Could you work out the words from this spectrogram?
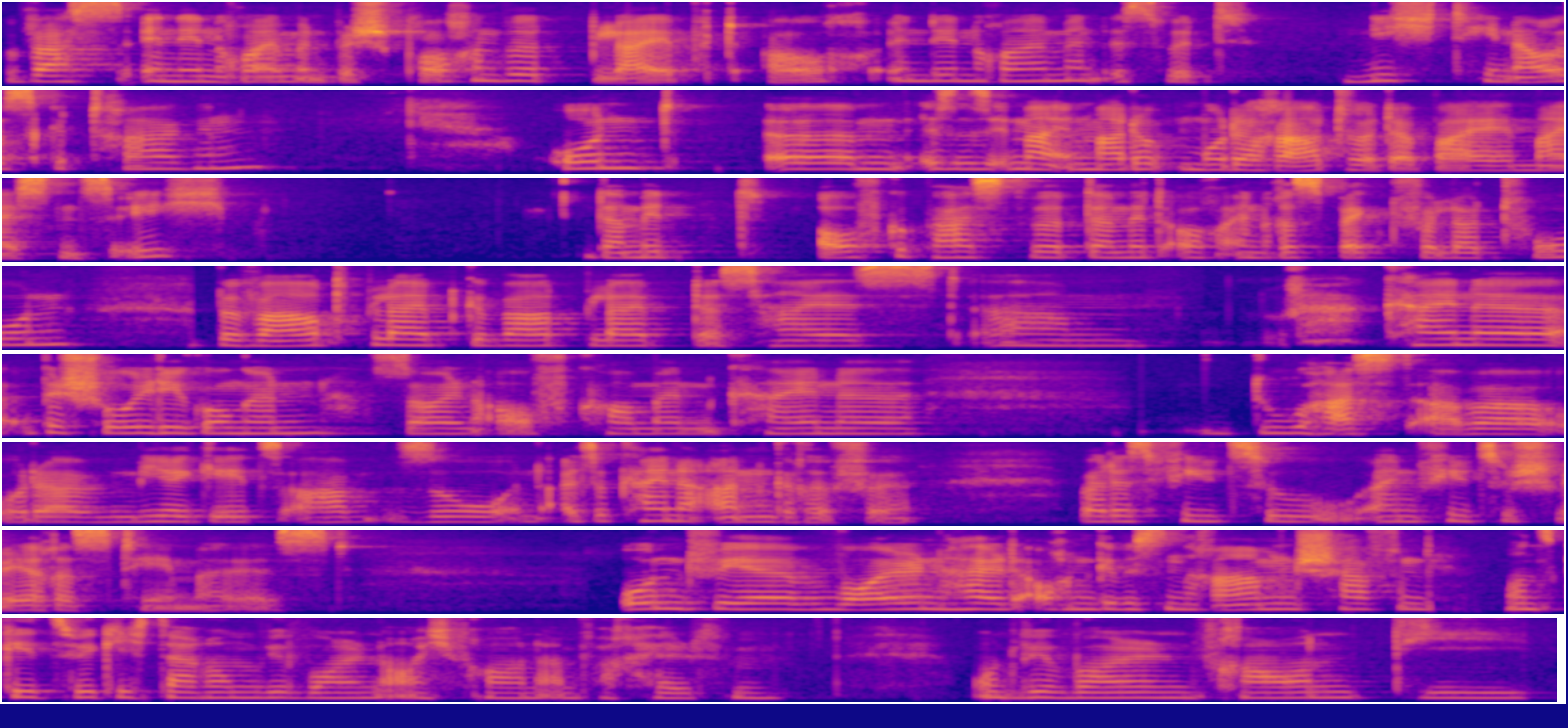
Was in den Räumen besprochen wird, bleibt auch in den Räumen. Es wird nicht hinausgetragen. Und ähm, es ist immer ein Moderator dabei, meistens ich, damit aufgepasst wird, damit auch ein respektvoller Ton bewahrt bleibt, gewahrt bleibt. Das heißt, ähm, keine Beschuldigungen sollen aufkommen, keine du hast aber oder mir geht's so, also keine Angriffe, weil das viel zu, ein viel zu schweres Thema ist. Und wir wollen halt auch einen gewissen Rahmen schaffen. Uns geht es wirklich darum, wir wollen euch Frauen einfach helfen. Und wir wollen Frauen, die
